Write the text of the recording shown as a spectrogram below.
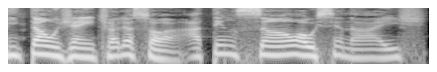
Então, gente, olha só, atenção aos sinais,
